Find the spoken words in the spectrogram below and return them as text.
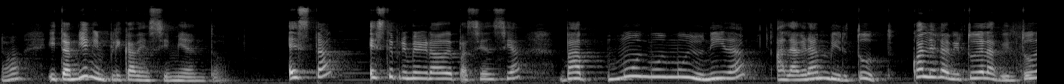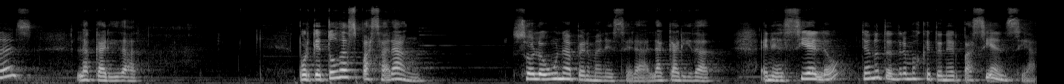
¿no? Y también implica vencimiento. Esta, este primer grado de paciencia va muy, muy, muy unida a la gran virtud. ¿Cuál es la virtud de las virtudes? la caridad. Porque todas pasarán, solo una permanecerá, la caridad. En el cielo ya no tendremos que tener paciencia,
